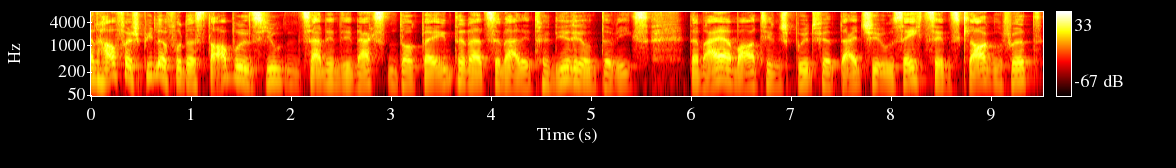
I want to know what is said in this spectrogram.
Ein Haufen Spieler von der Star Bulls Jugend sind in den nächsten Tagen bei internationalen Turniere unterwegs. Der Meier Martin spielt für deutsche U16 Klagenfurt,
